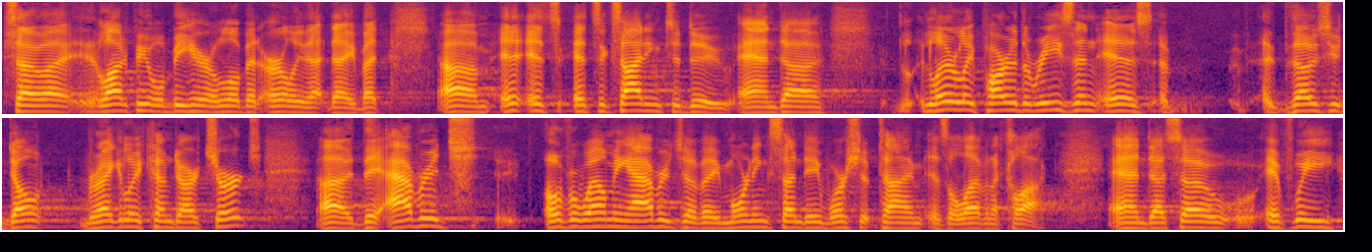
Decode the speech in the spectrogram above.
So uh, a lot of people will be here a little bit early that day. But um, it, it's, it's exciting to do. And uh, literally, part of the reason is uh, those who don't regularly come to our church, uh, the average, overwhelming average of a morning Sunday worship time is 11 o'clock. And uh, so if we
